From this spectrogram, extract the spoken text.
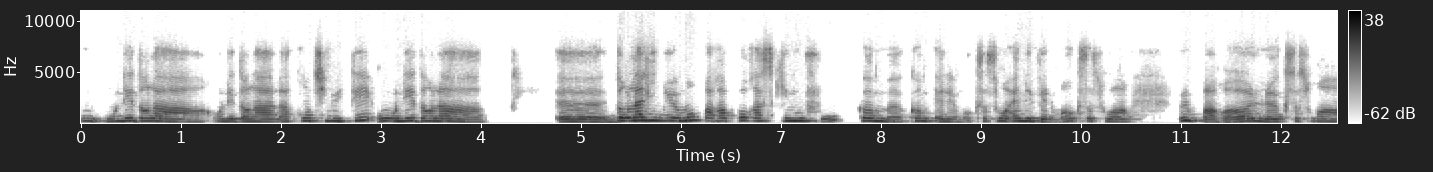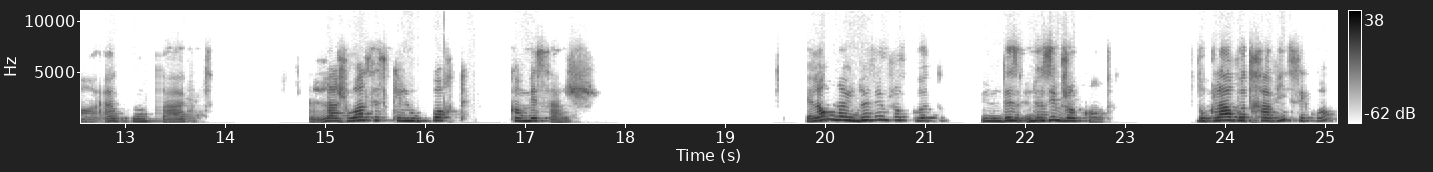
on, est dans la, on est dans la, continuité, on est dans la, dans l'alignement par rapport à ce qu'il nous faut comme, comme élément, que ce soit un événement, que ce soit une parole, que ce soit un contact. La joie, c'est ce qu'elle nous porte comme message. Et là, on a une deuxième joconde. Une, deuxième joconde. Donc là, à votre avis, c'est quoi?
